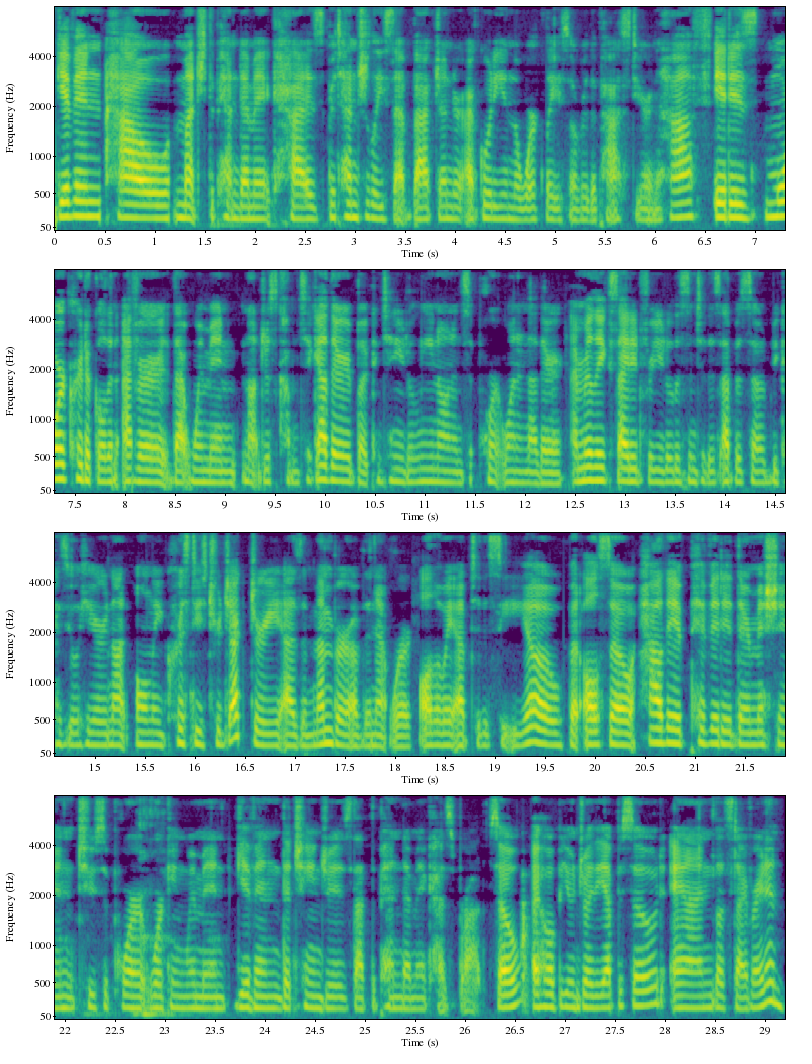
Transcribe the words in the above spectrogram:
Given how much the pandemic has potentially set back gender equity in the workplace over the past year and a half, it is more critical than ever that women not just come together, but continue to lean on and support one another. I'm really excited for you to listen to this episode because you'll hear not only Kristy's trajectory as a member of the network all the way up to the CEO, but also how they have pivoted their mission to support working women given the changes that the pandemic has brought. So I hope you enjoy the episode and let's dive right in.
